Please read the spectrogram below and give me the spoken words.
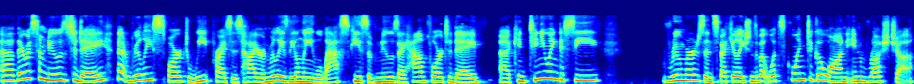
uh, there was some news today that really sparked wheat prices higher, and really is the only last piece of news I have for today. Uh, continuing to see rumors and speculations about what's going to go on in Russia.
